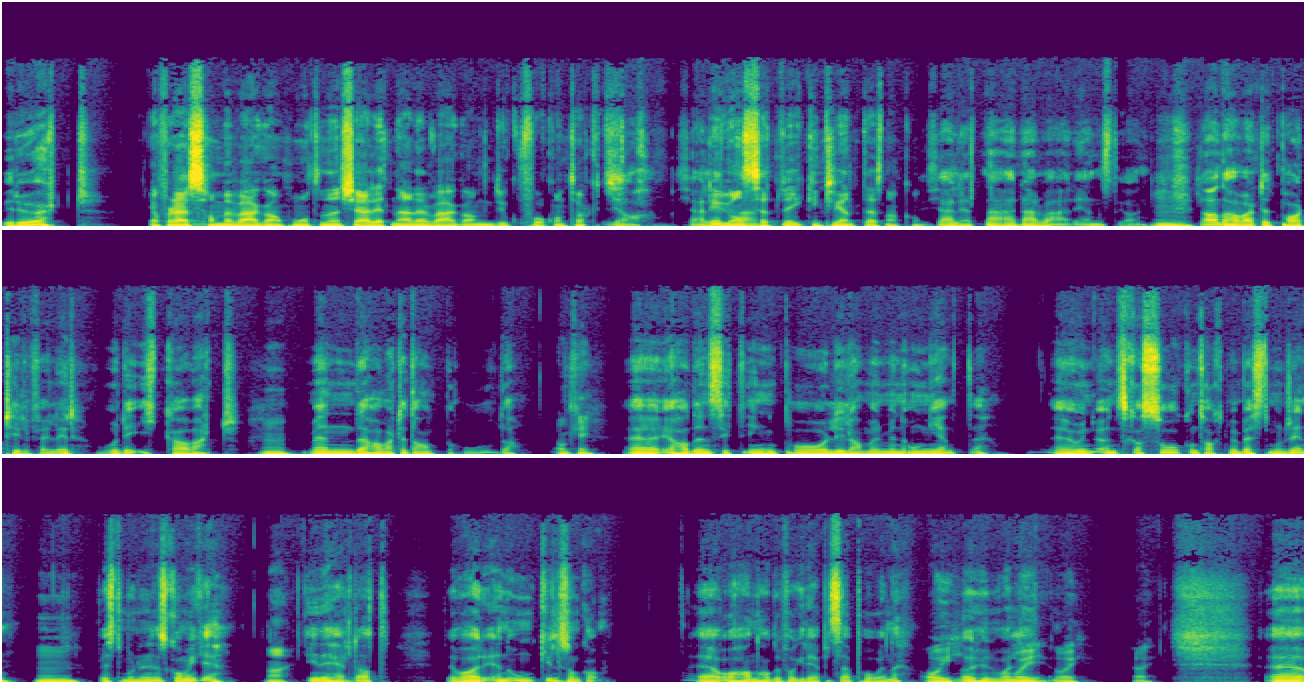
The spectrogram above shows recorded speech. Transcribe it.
berørt Ja, For det er samme hver gang? på en måte. Den kjærligheten er der hver gang du får kontakt? Ja, kjærligheten er, hvilken klient det er snakk om? kjærligheten er der hver eneste gang. Mm. Ja, Det har vært et par tilfeller hvor det ikke har vært, Mm. men det har vært et annet behov. da. Ok. Eh, Jeg hadde en sitting på Lillehammer med en ung jente. Eh, Hun ønska så kontakt med bestemoren sin. Mm. Bestemoren hennes kom ikke. Nei. i det hele tatt. Det var en onkel som kom, eh, og han hadde forgrepet seg på henne Oi, når hun var oi, oi, oi. Eh,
